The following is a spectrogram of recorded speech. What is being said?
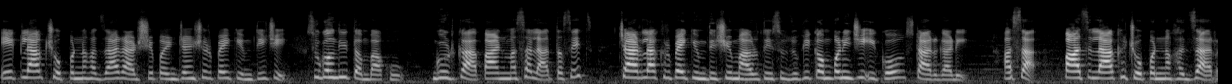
एक लाख चोपन्न हजार आठशे पंच्याऐंशी रुपये किमतीची सुगंधी तंबाखू गुटखा पान मसाला तसेच चार लाख रुपये किमतीची मारुती सुझुकी कंपनीची इको स्टार गाडी. असा पाच लाख चोपन्न हजार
